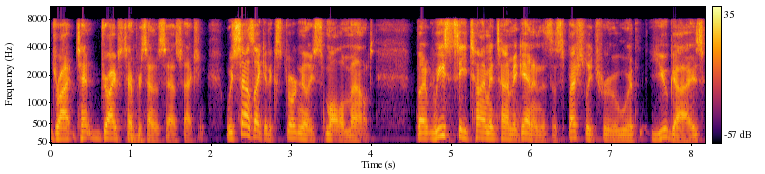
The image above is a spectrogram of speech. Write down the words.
drive, 10, drives 10% of satisfaction, which sounds like an extraordinarily small amount. But we see time and time again, and it's especially true with you guys,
